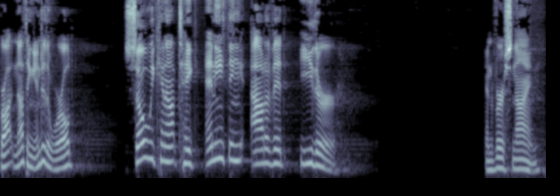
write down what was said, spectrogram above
brought nothing into the world, so we cannot take anything out of it either. And verse 9 but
